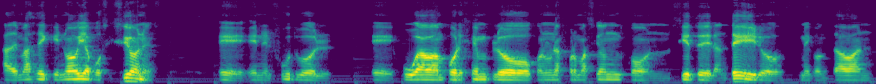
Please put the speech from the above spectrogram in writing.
además de que no había posiciones eh, en el fútbol. Eh, jugaban, por ejemplo, con una formación con siete delanteros, me contaban,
